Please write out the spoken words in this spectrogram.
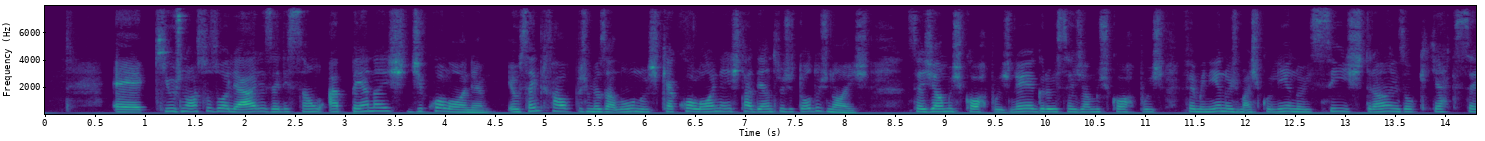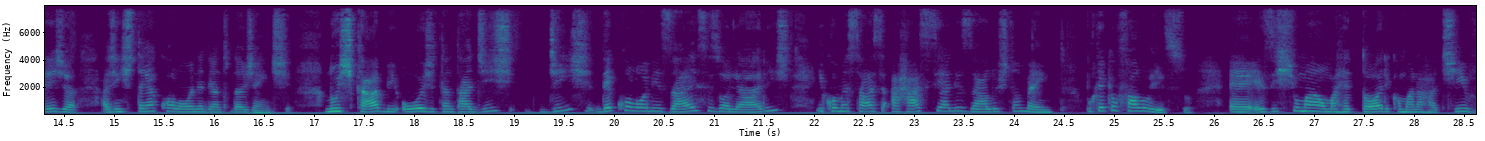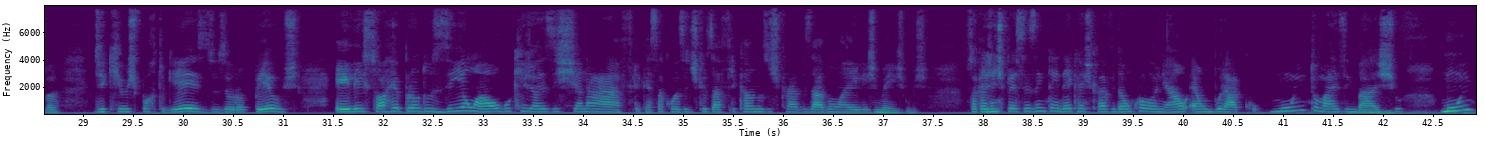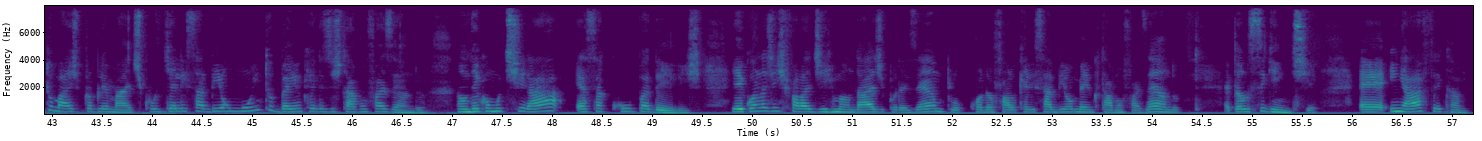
é que os nossos olhares eles são apenas de colônia. Eu sempre falo para os meus alunos que a colônia está dentro de todos nós. Sejamos corpos negros, sejamos corpos femininos, masculinos, cis, trans ou o que quer que seja, a gente tem a colônia dentro da gente. Nos cabe hoje tentar des, des, decolonizar esses olhares e começar a racializá-los também. Por que, que eu falo isso? É, existe uma, uma retórica, uma narrativa de que os portugueses, os europeus, eles só reproduziam algo que já existia na África, essa coisa de que os africanos escravizavam a eles mesmos. Só que a gente precisa entender que a escravidão colonial é um buraco muito mais embaixo, muito mais problemático e que eles sabiam muito bem o que eles estavam fazendo. Não tem como tirar essa culpa deles. E aí, quando a gente fala de irmandade, por exemplo, quando eu falo que eles sabiam bem o que estavam fazendo, é pelo seguinte: é, em África,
